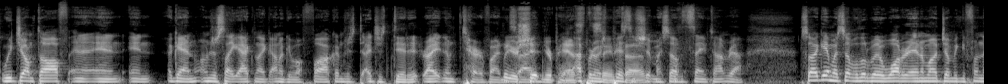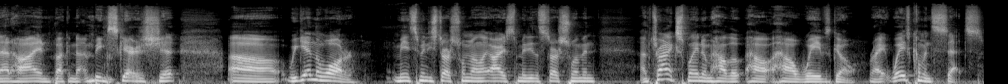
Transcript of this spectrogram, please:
We jumped off, and and and again, I'm just like acting like I don't give a fuck. I'm just, I just did it, right? And I'm terrified. But you're inside. shitting your pants I pretty much pissed and shit myself at the same time. Yeah. So I gave myself a little bit of water enema, jumping from that high and fucking and being scared as shit. Uh, we get in the water. Me and Smitty start swimming. I'm like, all right, Smitty, let's start swimming. I'm trying to explain to him how the how how waves go. Right, waves come in sets.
